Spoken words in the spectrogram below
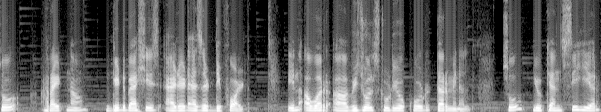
so right now git bash is added as a default in our uh, visual studio code terminal. So you can see here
